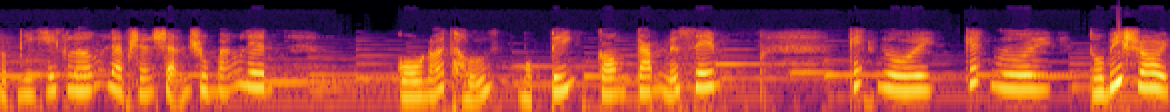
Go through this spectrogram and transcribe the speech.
đột nhiên hét lớn làm sảnh sảnh run bắn lên. Cô nói thử một tiếng con câm nữa xem. Các người, các người, tôi biết rồi,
